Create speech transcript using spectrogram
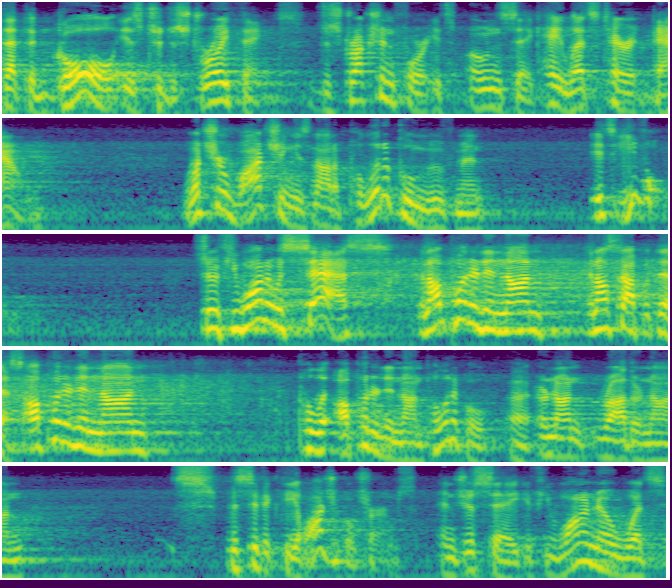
that the goal is to destroy things, destruction for its own sake. Hey, let's tear it down. What you're watching is not a political movement, it's evil. So if you want to assess, and I'll put it in non, and I'll stop with this. I'll put it in non, I'll put it in non-political, uh, or non, rather non-specific theological terms, and just say, if you want to know what's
